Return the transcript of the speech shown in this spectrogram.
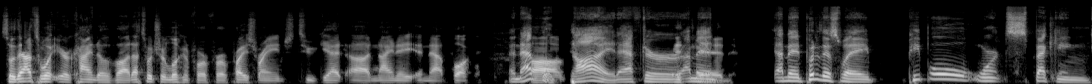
So that's what you're kind of uh, that's what you're looking for for a price range to get uh, nine eight in that book. And that Um, book died after I mean did. I mean, put it this way: people weren't specking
